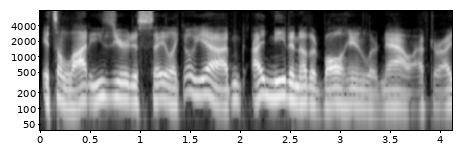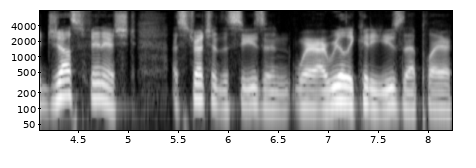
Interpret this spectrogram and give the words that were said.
it's a lot easier to say, like, oh, yeah, I'm, I need another ball handler now after I just finished a stretch of the season where I really could have used that player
